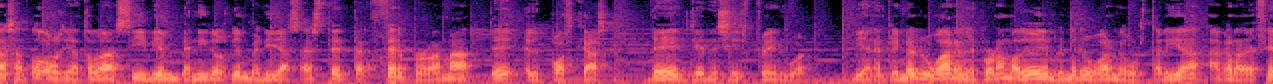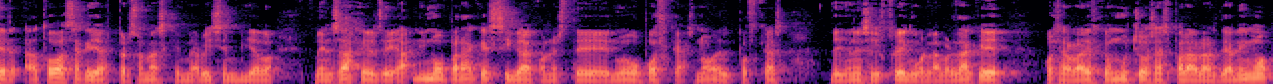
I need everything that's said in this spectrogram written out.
A todos y a todas y bienvenidos, bienvenidas a este tercer programa del podcast de Genesis Framework. Bien, en primer lugar, en el programa de hoy, en primer lugar, me gustaría agradecer a todas aquellas personas que me habéis enviado mensajes de ánimo para que siga con este nuevo podcast, ¿no? El podcast de Genesis Framework. La verdad que os agradezco mucho esas palabras de ánimo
